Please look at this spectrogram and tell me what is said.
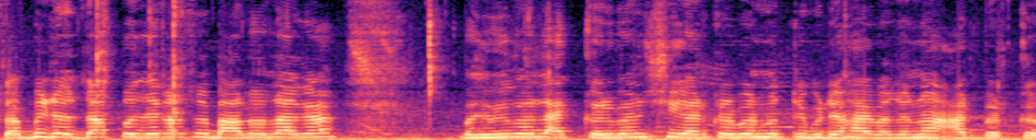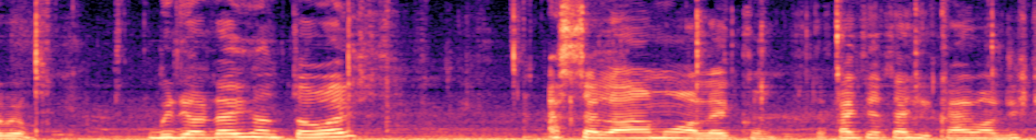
তো ভিডিও যা আপনাদের কাছে ভালো লাগে, বেশি করে লাইক করবেন শেয়ার করবেন, নতুন ভিডিও হাইবার জন্য আপডেট করবেন। ভিডিওটা এখান তো আসসালামু আলাইকুম। কাজে তাহি ডিস্টার্ব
